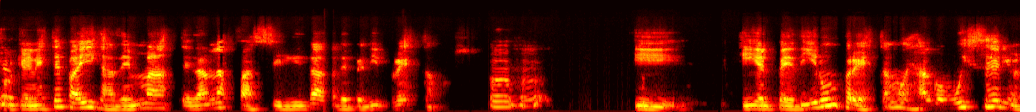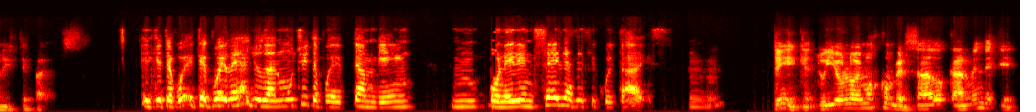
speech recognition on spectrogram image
porque en este país además te dan la facilidad de pedir préstamos. y, y el pedir un préstamo es algo muy serio en este país. Y que te, te puede ayudar mucho y te puede también poner en serias dificultades. Sí, que tú y yo lo hemos conversado, Carmen, de que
